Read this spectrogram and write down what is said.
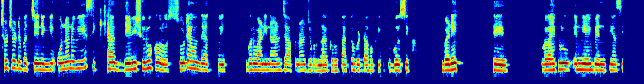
ਛੋਟੇ ਛੋਟੇ ਬੱਚੇ ਨੇਗੇ ਉਹਨਾਂ ਨੂੰ ਵੀ ਇਹ ਸਿੱਖਿਆ ਦੇਣੀ ਸ਼ੁਰੂ ਕਰੋ, ਛੋਟੇ ਹੁੰਦਿਆਂ ਤੋਂ ਹੀ ਗੁਰਬਾਣੀ ਨਾਲ ਜਾਪ ਨਾਲ ਜੋੜਨਾ ਕਰੋ ਤਾਂ ਕਿ ਉਹ ਵੱਡਾ ਹੋ ਕੇ ਗੁਰਸਿੱਖ ਬਣੇ। ਤੇ ਵਾਹਿਗੁਰੂ, ਇੰਨੀਆਂ ਹੀ ਬੇਨਤੀਆਂ ਸੀ।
